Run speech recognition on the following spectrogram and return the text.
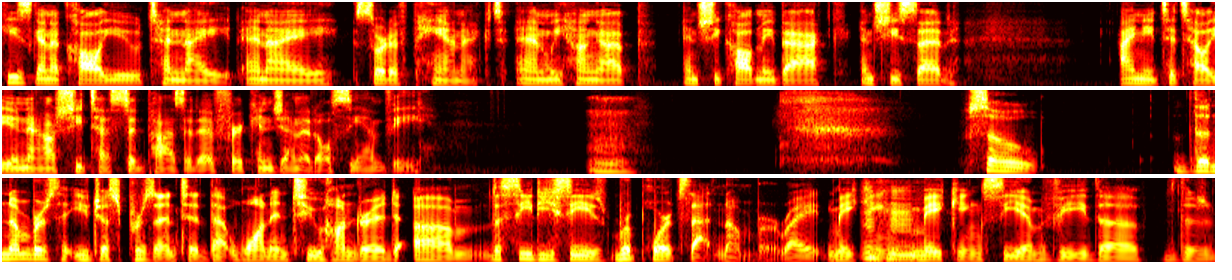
He's going to call you tonight. And I sort of panicked, and we hung up. And she called me back, and she said, I need to tell you now, she tested positive for congenital CMV. Mm. So, the numbers that you just presented, that one in 200, um, the CDC reports that number, right? Making mm-hmm. making CMV the the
